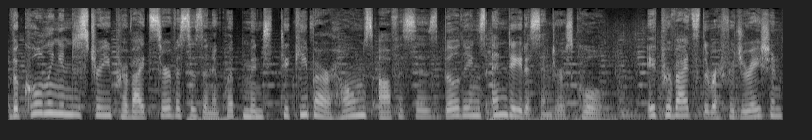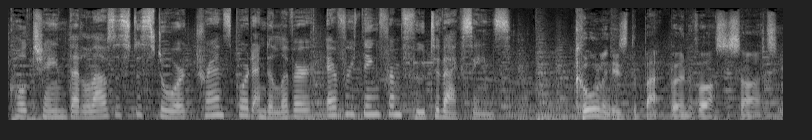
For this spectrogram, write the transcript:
The cooling industry provides services and equipment to keep our homes, offices, buildings, and data centers cool. It provides the refrigeration cold chain that allows us to store, transport, and deliver everything from food to vaccines. Cooling is the backbone of our society,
